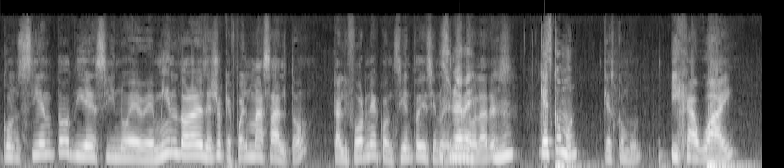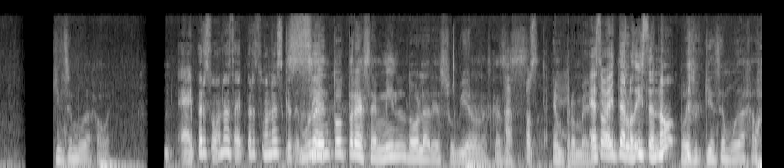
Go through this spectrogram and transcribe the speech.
con 119 mil dólares, de hecho que fue el más alto. California con 119 mil dólares. Que es común. Que es común. Y Hawái. ¿Quién se muda a Hawái? Hay personas, hay personas que se mudan. 113 mil dólares subieron las casas ah, pues, en promedio. Eso ahí te lo dicen, ¿no? Pues, ¿quién se muda a Hawái?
